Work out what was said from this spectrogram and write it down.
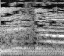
Hurra!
